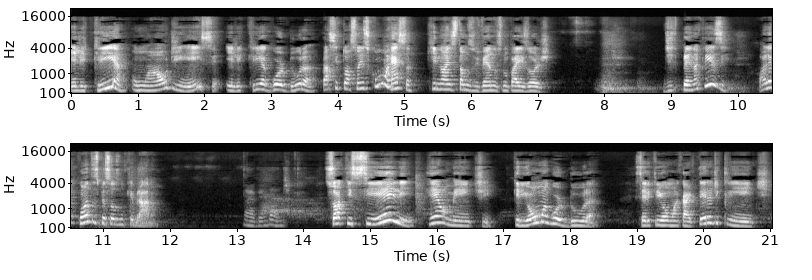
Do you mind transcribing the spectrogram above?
ele cria uma audiência, ele cria gordura para situações como essa que nós estamos vivendo no país hoje. De plena crise. Olha quantas pessoas não quebraram. É verdade. Só que se ele realmente criou uma gordura, se ele criou uma carteira de cliente,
